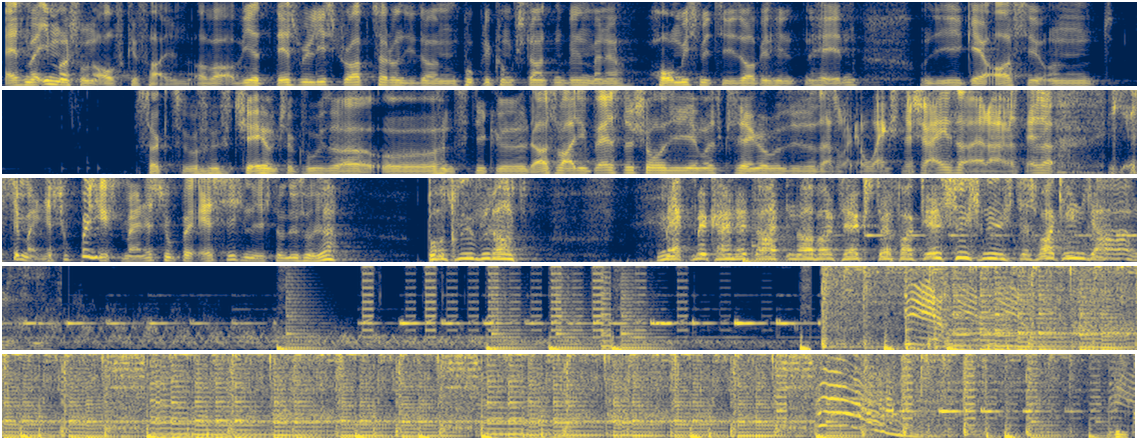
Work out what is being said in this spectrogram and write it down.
er ist mir immer schon aufgefallen. Aber wie das Release droppt hat und ich da im Publikum gestanden bin, meine Homies, mit denen ich da bin, hinten reden, und ich gehe aus und sagt zu Jay und Jakuza und Stickle, das war die beste Show, die ich jemals gesehen habe. Und sie so, das war der wackste Scheiße, Alter. Was so, ich esse meine Suppe nicht, meine Suppe esse ich nicht. Und ich so, ja, don't leave it out. Merk mir keine Daten, aber Texte vergesse ich nicht. Das war genial. Also.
